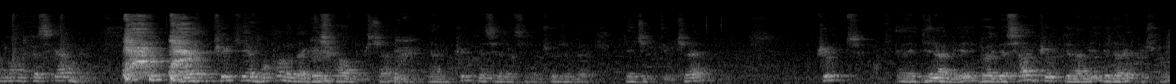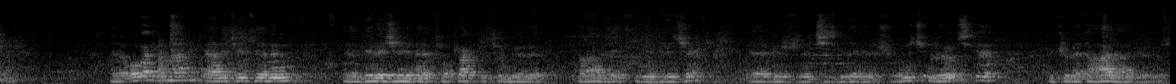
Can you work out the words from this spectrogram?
ama arkası gelmiyor. Türkiye bu konuda geç kaldıkça, yani Kürt meselesinin çözümü geciktikçe Kürt e, dinamiği, bölgesel Kürt dinamiği giderek güçleniyor. E, o bakımdan yani Türkiye'nin e, geleceğini, toprak bütünlüğünü falan da etkileyebilecek e, bir çizgide gelişiyor. Onun için diyoruz ki hükümete hala diyoruz.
